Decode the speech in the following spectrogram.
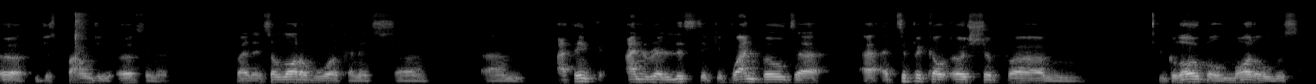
earth. You're just pounding earth in it. But it's a lot of work and it's, uh, um, I think, unrealistic. If one builds a, a, a typical Earthship um, global model was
